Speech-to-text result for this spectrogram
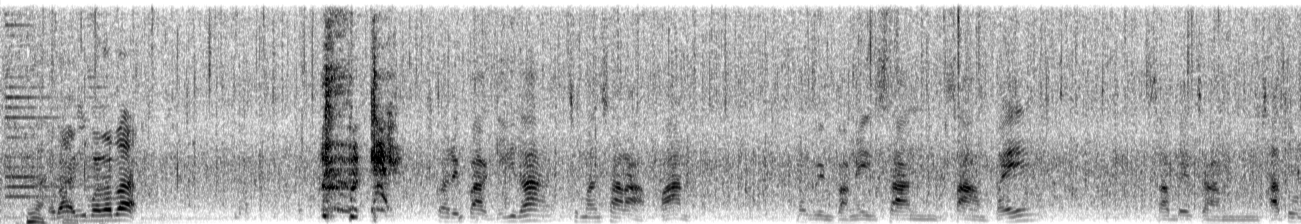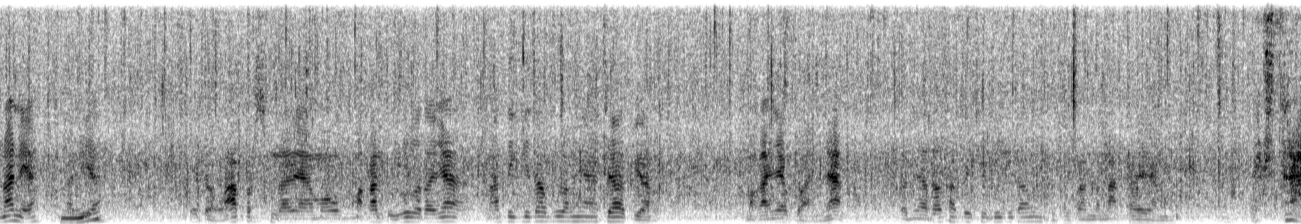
Pak gimana pak? Tadi pagi kita cuma sarapan Nungguin Bang Isan sampai Sampai jam satuan ya tadi ya. Ya udah lapar sebenarnya mau makan dulu katanya Nanti kita pulangnya aja biar makannya banyak. Ternyata sampai sini kita membutuhkan tenaga yang ekstra.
